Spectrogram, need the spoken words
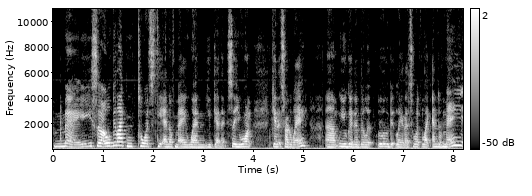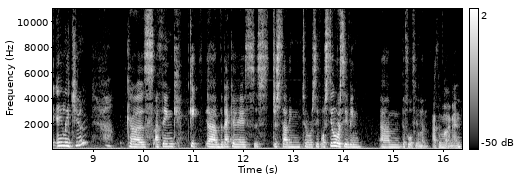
May. So it will be like towards the end of May when you get it. So you won't get it straight away. Um, you get it a, bit, a little bit later toward like end of May early June. Because I think um, the backer is, is just starting to receive or still receiving um, the fulfillment at the moment.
